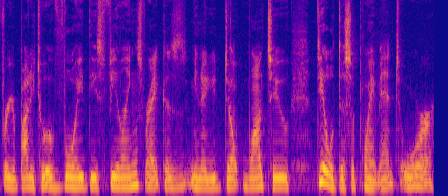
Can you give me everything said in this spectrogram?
For your body to avoid these feelings, right? Because, you know, you don't want to deal with disappointment or,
